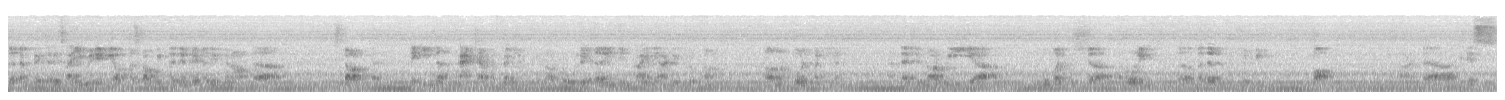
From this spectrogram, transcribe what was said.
the temperature is high. Immediately after stopping the generator, you cannot uh, start uh, taking the crankshaft deflection. You have to let the engine dry and it should come normal cold condition. And there should not be uh, too much uh, rolling. The weather should be calm. And uh, it is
